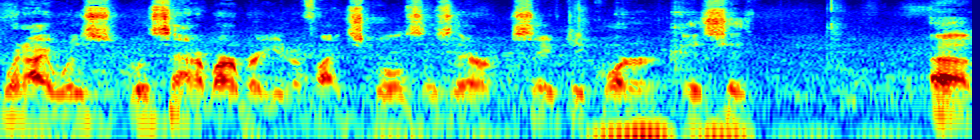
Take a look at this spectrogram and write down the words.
when I was with Santa Barbara Unified Schools as their safety quarter, is said, uh,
